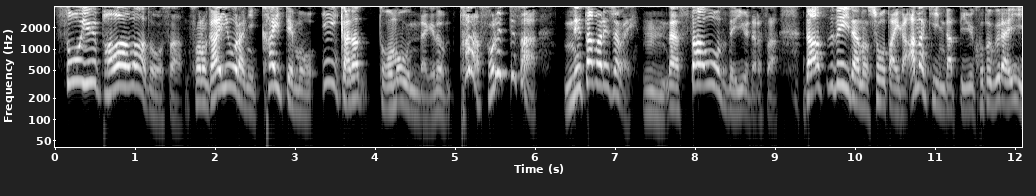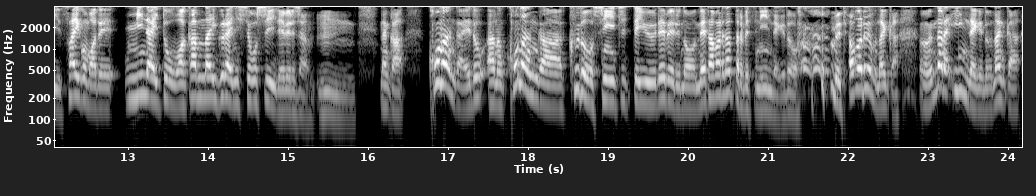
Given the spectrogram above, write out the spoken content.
そういうパワーワードをさ、その概要欄に書いてもいいかなと思うんだけど、ただそれってさ、ネタバレじゃない。うん。だから、スターウォーズで言うならさ、ダース・ベイダーの正体がアナキンだっていうことぐらい、最後まで見ないとわかんないぐらいにしてほしいレベルじゃん。うん。なんか、コナンが江戸、あの、コナンが工藤新一っていうレベルのネタバレだったら別にいいんだけど、ネタバレでもなんか、うん、ならいいんだけど、なんか、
